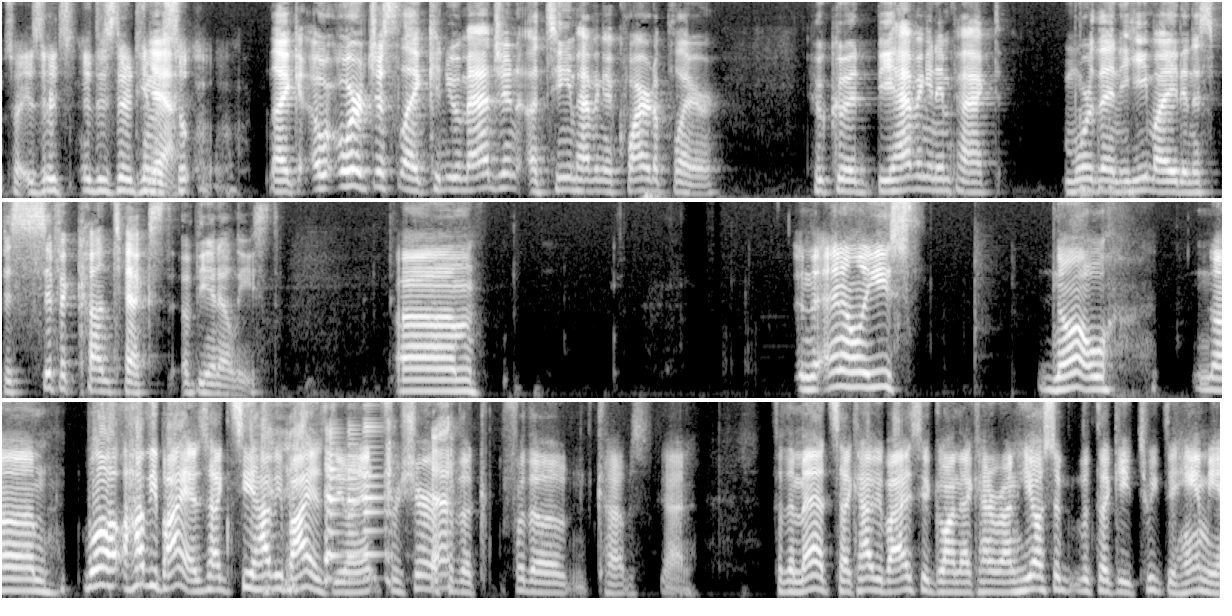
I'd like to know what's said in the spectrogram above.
So is there is there a team? Yeah. So- like or, or just like, can you imagine a team having acquired a player who could be having an impact more than he might in a specific context of the NL East? Um, in the NL East, no. Um, well, Javi Baez, I can see Javi Baez doing it for sure for the for the Cubs. God, for the Mets, like Javi Baez could go on that kind of run. He also looked like he tweaked a hammy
